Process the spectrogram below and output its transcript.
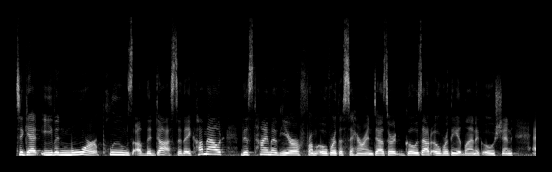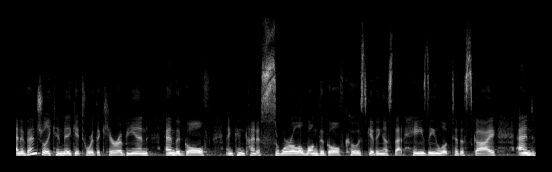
to get even more plumes of the dust. So they come out this time of year from over the Saharan desert, goes out over the Atlantic Ocean, and eventually can make it toward the Caribbean and the Gulf and can kind of swirl along the Gulf Coast, giving us that hazy look to the sky. And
